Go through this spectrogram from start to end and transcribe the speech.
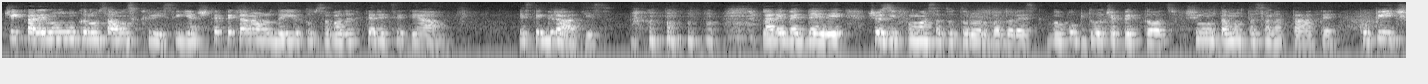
cei care nu, încă nu s-au înscris. Îi aștept pe canalul de YouTube să vadă câte rețete am. Este gratis. La revedere și o zi frumoasă tuturor vă doresc. Vă pup dulce pe toți și multă, multă sănătate. Pupici!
